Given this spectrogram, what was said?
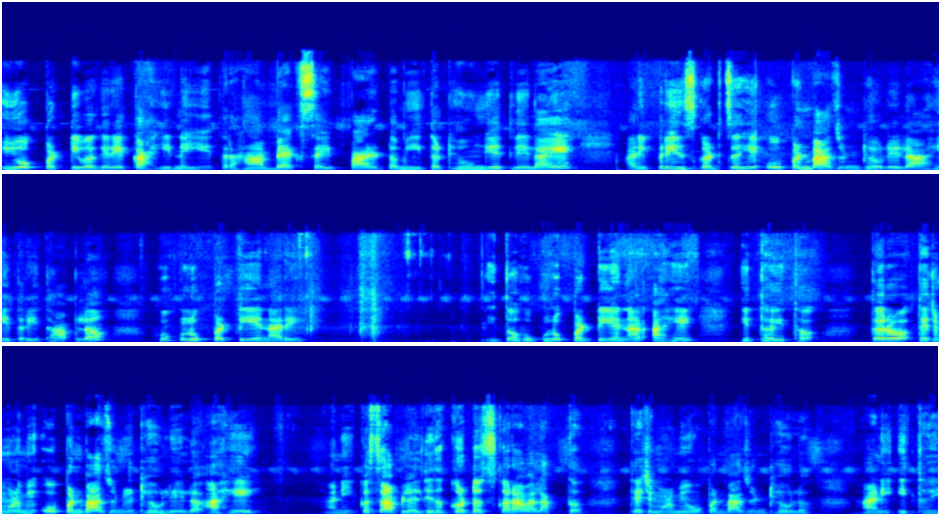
योगपट्टी वगैरे काही नाही आहे तर हा बॅक साईड पार्ट मी इथं ठेवून घेतलेला आहे. आणि प्रिन्स कटचं हे ओपन बाजून ठेवलेलं आहे. तर इथं आपलं हुक लुक पट्टी येणार आहे. इथं हुकलूक पट्टी येणार आहे. इथं इथं. तर त्याच्यामुळे मी ओपन बाजूने ठेवलेलं आहे. आणि कसं आपल्याला तिथं कटच करावं लागतं. त्याच्यामुळे मी ओपन बाजून ठेवलं. आणि इथं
